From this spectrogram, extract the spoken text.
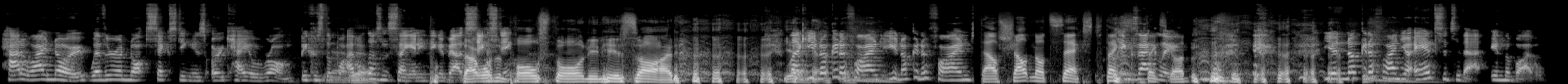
How do I know whether or not sexting is okay or wrong? Because the Yeah. Bible Yeah. doesn't say anything about That sexting. wasn't Paul's thorn in his side. Like you're not gonna find you're not gonna find Thou shalt not sext. Thanks, Exactly. thanks God. you're not gonna find your answer to that in the Bible.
